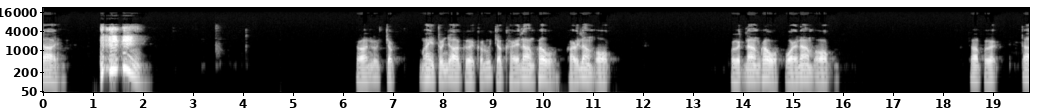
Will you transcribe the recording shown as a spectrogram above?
ได้ การรู้จักไม่ให้ต้นหญ้าเกิดก็รู้จักไขน้ำเข้าไขน้ำออก เปิดน้ำเข้าปล่อยน้ำออก ถ้าเปิด ถ้า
